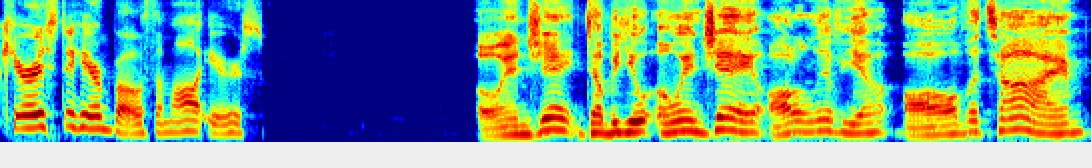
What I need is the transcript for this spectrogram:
curious to hear both. I'm all ears. ONJ, W O N J, all Olivia, all the time.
